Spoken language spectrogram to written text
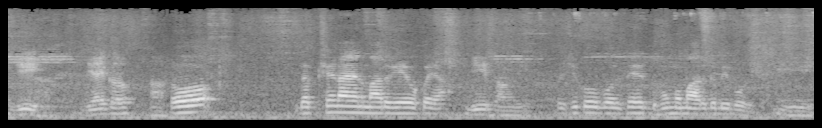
जी जय करो। हाँ। तो दक्षिणायन मार्ग ये हो गया जी स्वामी। उसी को बोलते हैं धूम मार्ग भी बोलते हैं।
